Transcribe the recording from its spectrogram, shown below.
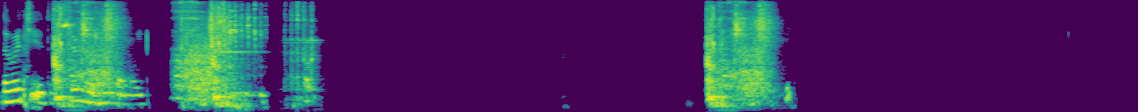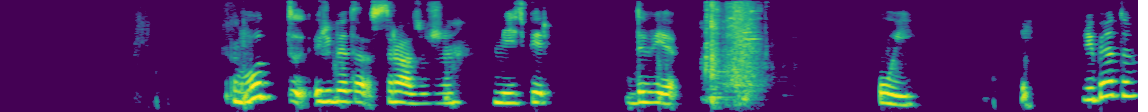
Давайте это все вернем домой. Вот, ребята, сразу же мне теперь две... Ой. Ребята,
